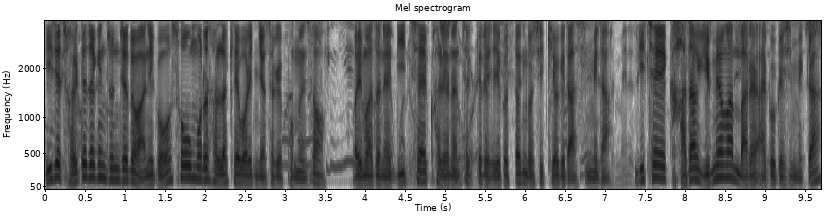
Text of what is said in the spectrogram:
이제 절대적인 존재도 아니고 소음으로 전락해버린 녀석을 보면서 얼마 전에 니체에 관련한 책들을 읽었던 것이 기억이 났습니다. 니체의 가장 유명한 말을 알고 계십니까?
